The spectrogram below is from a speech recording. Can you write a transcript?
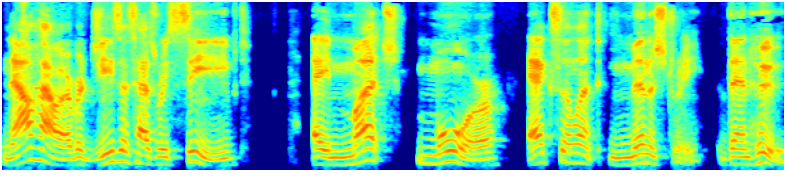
Now, however, Jesus has received a much more excellent ministry than who?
